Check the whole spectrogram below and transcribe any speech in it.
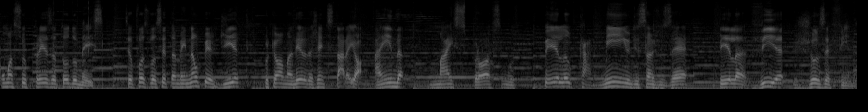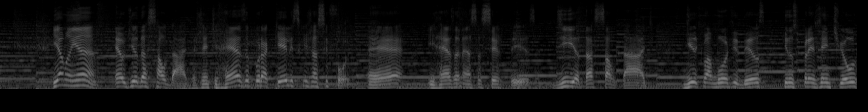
uma surpresa todo mês. Se eu fosse você também não perdia, porque é uma maneira da gente estar aí, ó, ainda mais próximos pelo caminho de São José, pela via Josefina. E amanhã é o dia da saudade. A gente reza por aqueles que já se foram. É, e reza nessa certeza. Dia da saudade. Dia que o amor de Deus que nos presenteou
